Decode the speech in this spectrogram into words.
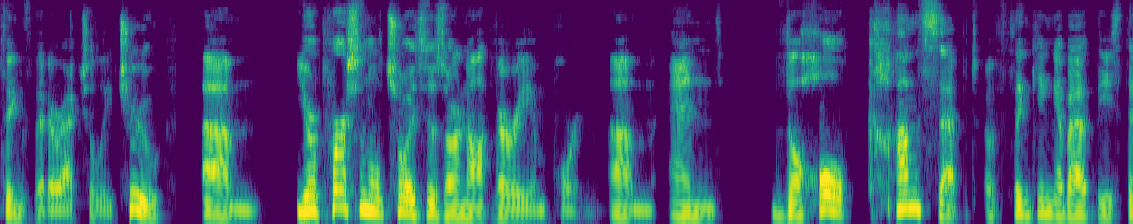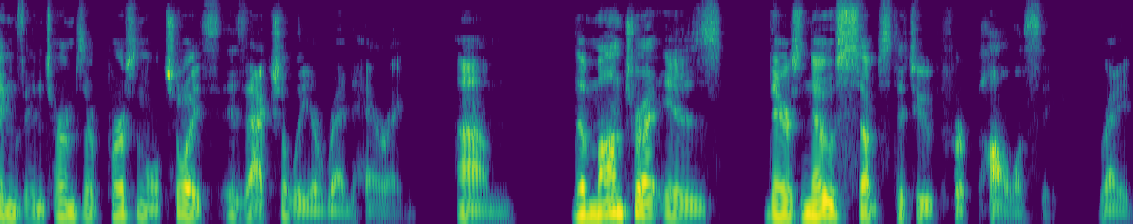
things that are actually true. Um your personal choices are not very important. Um and the whole concept of thinking about these things in terms of personal choice is actually a red herring. Um the mantra is there's no substitute for policy, right?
